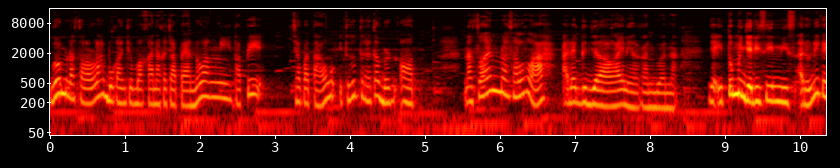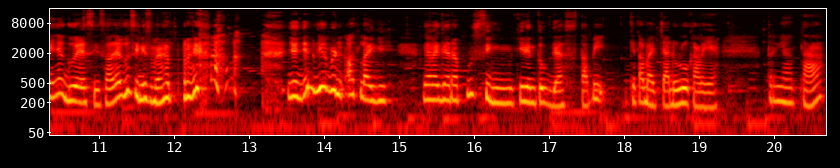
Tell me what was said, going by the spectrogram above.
gue merasa lelah bukan cuma karena kecapean doang nih, tapi siapa tahu itu tuh ternyata burnout. Nah selain merasa lelah, ada gejala lain nih rekan buana, yaitu menjadi sinis. Aduh ini kayaknya gue sih, soalnya gue sinis banget. Jangan-jangan gue burnout lagi gara-gara pusing mikirin tugas. Tapi kita baca dulu kali ya. Ternyata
